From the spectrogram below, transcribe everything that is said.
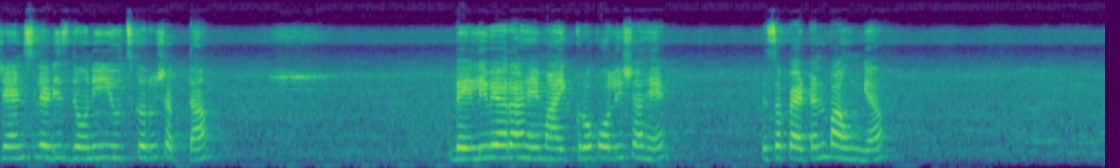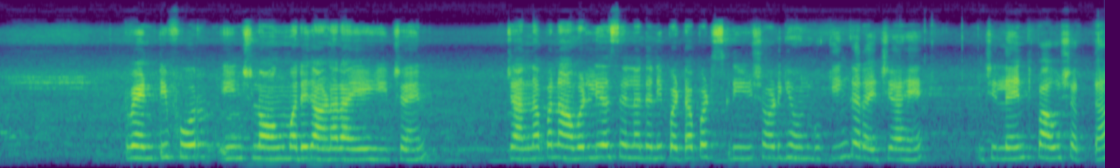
जेंट्स लेडीज दोन्ही यूज करू शकता. डेली वेअर आहे मायक्रो पॉलिश आहे. त्याचा पॅटर्न पाहून घ्या. ट्वेंटी फोर इंच लॉंगमध्ये जाणार आहे ही चैन. ज्यांना पण आवडली असेल ना त्यांनी पटापट स्क्रीनशॉट घेऊन बुकिंग करायची आहे. त्याची लेंथ पाहू शकता.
